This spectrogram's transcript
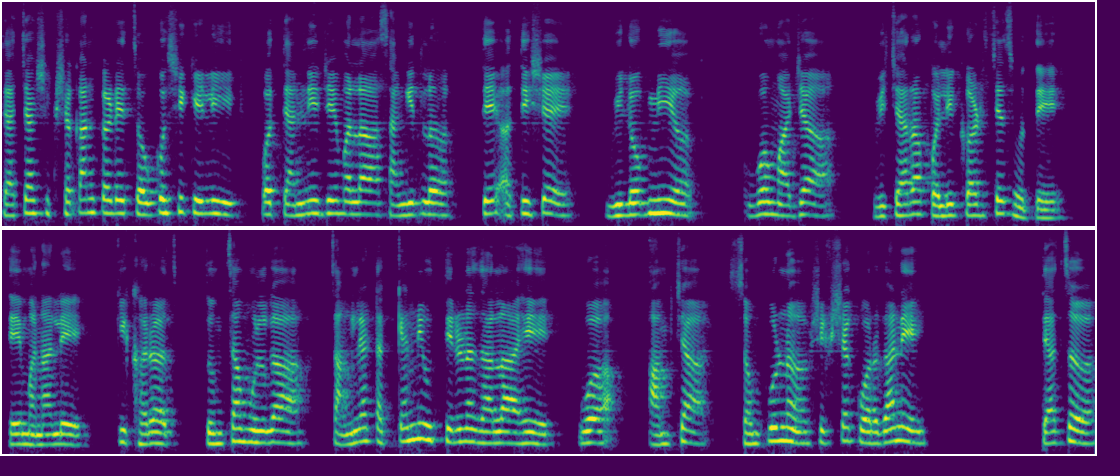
त्याच्या शिक्षकांकडे चौकशी केली व त्यांनी जे मला सांगितलं ते अतिशय विलोभनीय व माझ्या विचारापलीकडचेच होते. ते म्हणाले की खरंच तुमचा मुलगा चांगल्या टक्क्यांनी उत्तीर्ण झाला आहे व आमच्या संपूर्ण शिक्षक वर्गाने त्याचं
